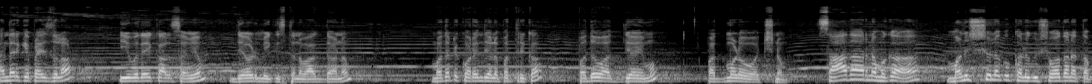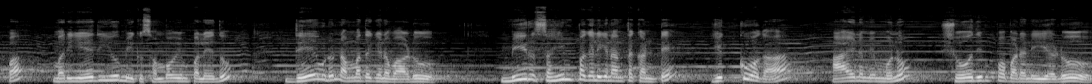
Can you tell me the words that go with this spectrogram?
అందరికీ ప్రైజ్లా ఈ ఉదయకాల సమయం దేవుడు మీకు ఇస్తున్న వాగ్దానం. మొదటి కొరందేల పత్రిక పదో అధ్యాయము పదమూడవ వచనం. సాధారణముగా మనుష్యులకు కలుగు శోధన తప్ప మరి ఏదియూ మీకు సంభవింపలేదు. దేవుడు నమ్మదగినవాడు. మీరు సహింపగలిగినంత కంటే ఎక్కువగా ఆయన మిమ్మను శోధింపబడనీయడు.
